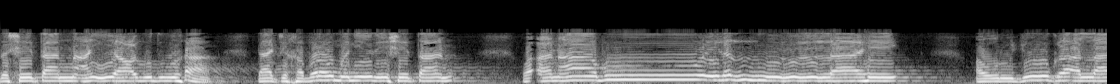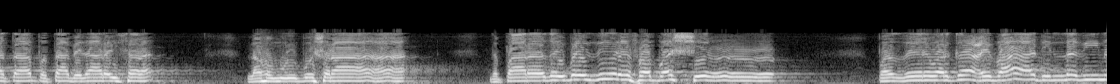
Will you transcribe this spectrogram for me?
دا شیطان نعی عبدوها دا چی خبرو منی دے شیطان و انابو الاللہ او رجوع کر اللہ تا پتا بیدار ایسر لهم البشرا، دا پار دی بیزیر فبشر۔ پس زیر ورکا عباد اللذین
